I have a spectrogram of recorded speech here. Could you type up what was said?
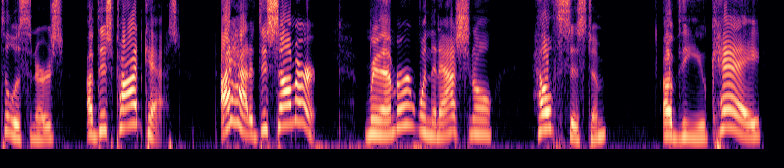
to listeners of this podcast. I had it this summer. Remember when the National Health System of the UK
